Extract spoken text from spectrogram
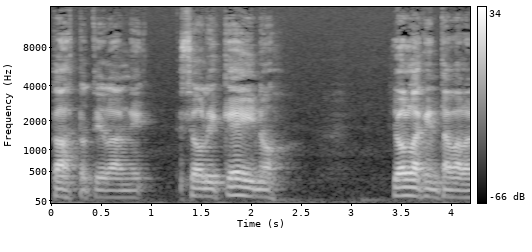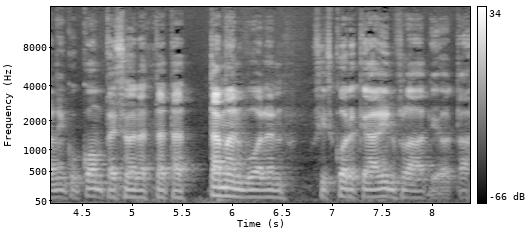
tahtotila, niin se oli keino jollakin tavalla niin kuin kompensoida tätä tämän vuoden siis korkeaa inflaatiota.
